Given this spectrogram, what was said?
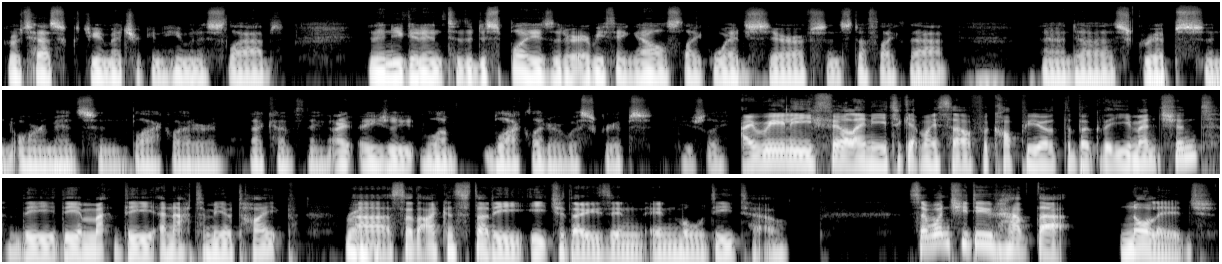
grotesque, geometric, and humanist slabs. And then you get into the displays that are everything else, like wedge serifs and stuff like that and uh, scripts and ornaments and black letter and that kind of thing. I, I, usually lump black letter with scripts. Usually, I really feel I need to get myself a copy of the book that you mentioned, the the the Anatomy of Type, right. uh, so that I can study each of those in in more detail. So once you do have that knowledge,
